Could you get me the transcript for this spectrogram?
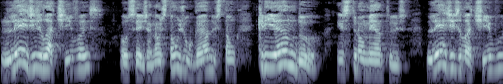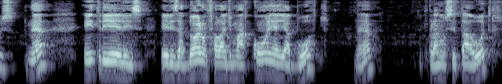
legislativas, ou seja, não estão julgando, estão criando instrumentos legislativos, né? Entre eles, eles adoram falar de maconha e aborto, né? Para não citar outros.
